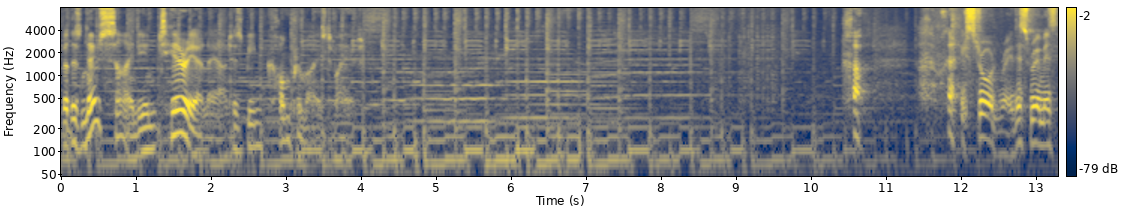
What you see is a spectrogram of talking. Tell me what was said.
But there's no sign the interior layout has been compromised by it. Extraordinary. This room is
